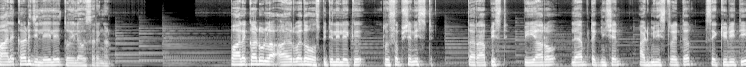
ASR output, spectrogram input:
പാലക്കാട് ജില്ലയിലെ തൊഴിലവസരങ്ങൾ. പാലക്കാടുള്ള ആയുർവേദ ഹോസ്പിറ്റലിലേക്ക് receptionist therapist P R O lab technician administrator security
